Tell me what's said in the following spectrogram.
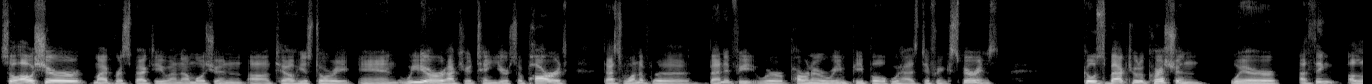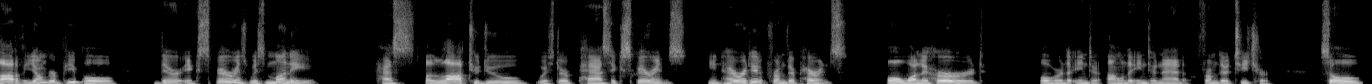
So I'll share my perspective and Emotion uh, tell his story. And we are actually 10 years apart. That's one of the benefit. We're partnering people who has different experience. Goes back to the question where I think a lot of younger people, their experience with money has a lot to do with their past experience inherited from their parents or what they heard over the inter on the internet from their teacher. So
